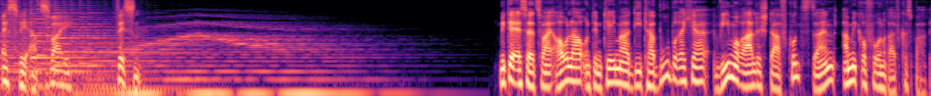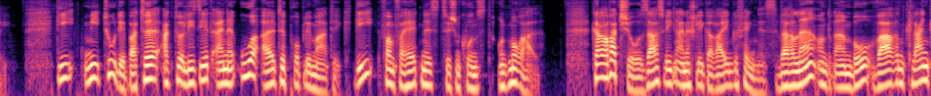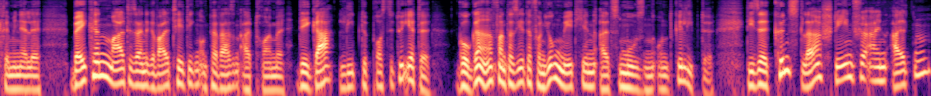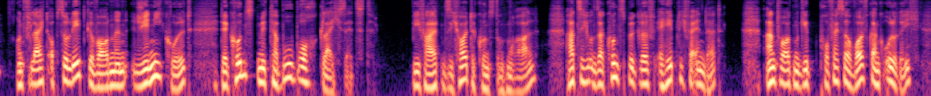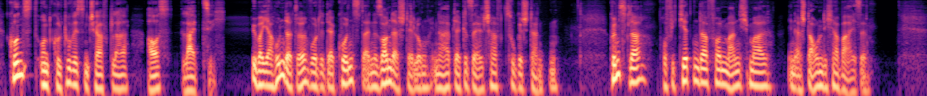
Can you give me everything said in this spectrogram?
SWR 2 Wissen. Mit der SR2 Aula und dem Thema Die Tabubrecher, wie moralisch darf Kunst sein, am Mikrofon Ralf Kaspari. Die MeToo-Debatte aktualisiert eine uralte Problematik, die vom Verhältnis zwischen Kunst und Moral. Caravaggio saß wegen einer Schlägerei im Gefängnis. Verlain und Rimbaud waren Kleinkriminelle. Bacon malte seine gewalttätigen und perversen Albträume. Degas liebte Prostituierte. Gauguin fantasierte von jungen Mädchen als Musen und Geliebte. Diese Künstler stehen für einen alten und vielleicht obsolet gewordenen Geniekult, der Kunst mit Tabubruch gleichsetzt. Wie verhalten sich heute Kunst und Moral? Hat sich unser Kunstbegriff erheblich verändert? Antworten gibt Professor Wolfgang Ulrich, Kunst- und Kulturwissenschaftler aus Leipzig. Über Jahrhunderte wurde der Kunst eine Sonderstellung innerhalb der Gesellschaft zugestanden. Künstler profitierten davon manchmal in erstaunlicher Weise.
